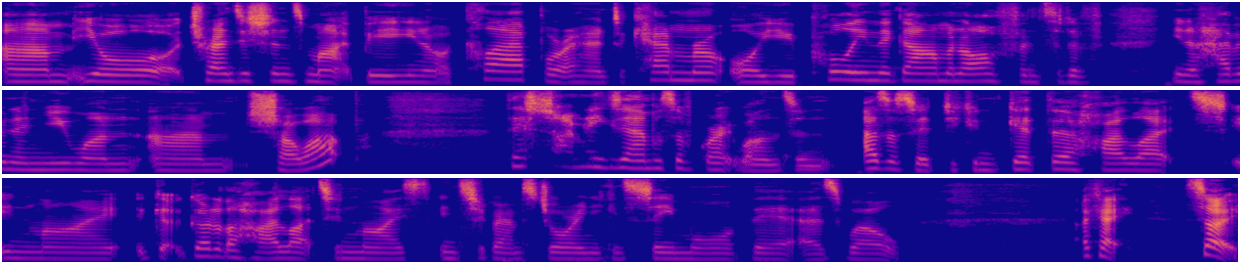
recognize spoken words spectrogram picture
Um, your transitions might be, you know, a clap or a hand to camera, or you pulling the garment off and sort of, you know, having a new one um, show up. There's so many examples of great ones, and as I said, you can get the highlights in my go, go to the highlights in my Instagram story, and you can see more there as well. Okay, so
